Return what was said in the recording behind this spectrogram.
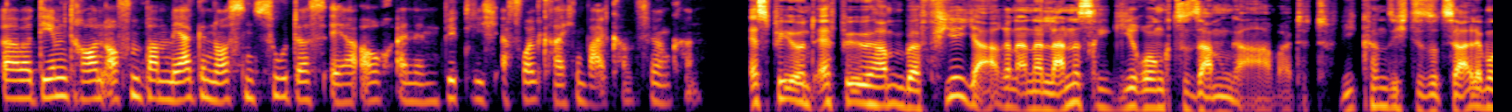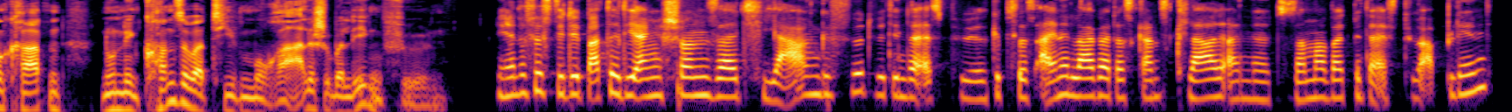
Aber dem trauen offenbar mehr Genossen zu, dass er auch einen wirklich erfolgreichen Wahlkampf führen kann. SPÖ und FPÖ haben über vier Jahre in einer Landesregierung zusammengearbeitet. Wie können sich die Sozialdemokraten nun den Konservativen moralisch überlegen fühlen? Ja, das ist die Debatte, die eigentlich schon seit Jahren geführt wird in der SPÖ. Es gibt das eine Lager, das ganz klar eine Zusammenarbeit mit der FPÖ ablehnt.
